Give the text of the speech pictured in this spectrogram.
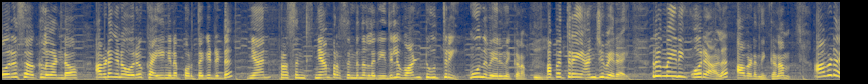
ഓരോ സർക്കിൾ കണ്ടോ? അവിടെ ഇങ്ങനെ ഓരോ കൈ ഇങ്ങനെ പുറത്തേക്ക് ഇട്ടിട്ട് ഞാൻ പ്രസന്റ് ഞാൻ പ്രസന്റ് എന്നുള്ള രീതിയിൽ വൺ ടു ത്രീ മൂന്ന് പേര് നിൽക്കണം അപ്പൊ എത്രയും അഞ്ചു പേരായി. റിമൈനിങ് ഒരാൾ അവിടെ നിൽക്കണം അവിടെ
